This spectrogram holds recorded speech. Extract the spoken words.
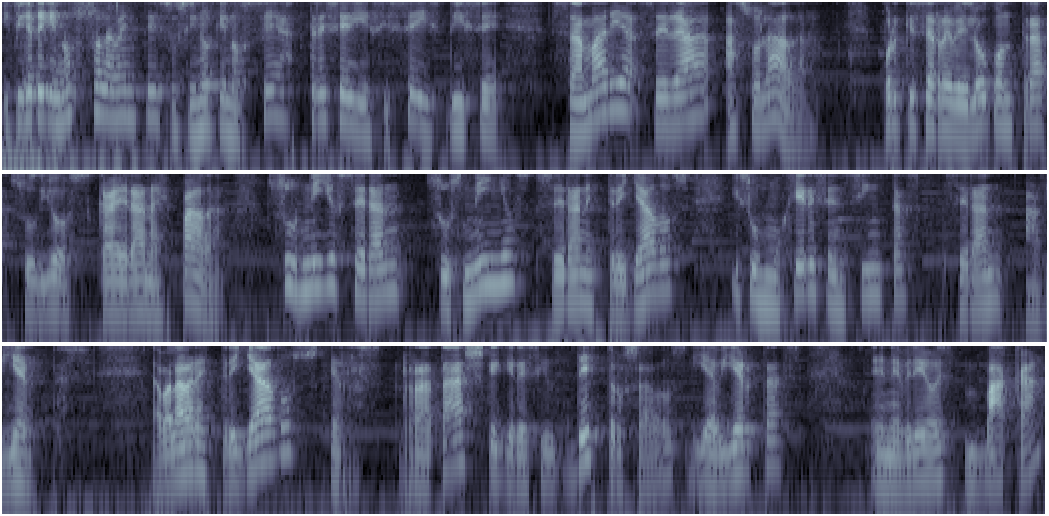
Y fíjate que no solamente eso, sino que en Oseas 13:16 dice, Samaria será asolada porque se rebeló contra su Dios, caerán a espada. Sus niños serán, sus niños serán estrellados y sus mujeres encintas serán abiertas. La palabra estrellados es ratash, que quiere decir destrozados, y abiertas en hebreo es baka,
